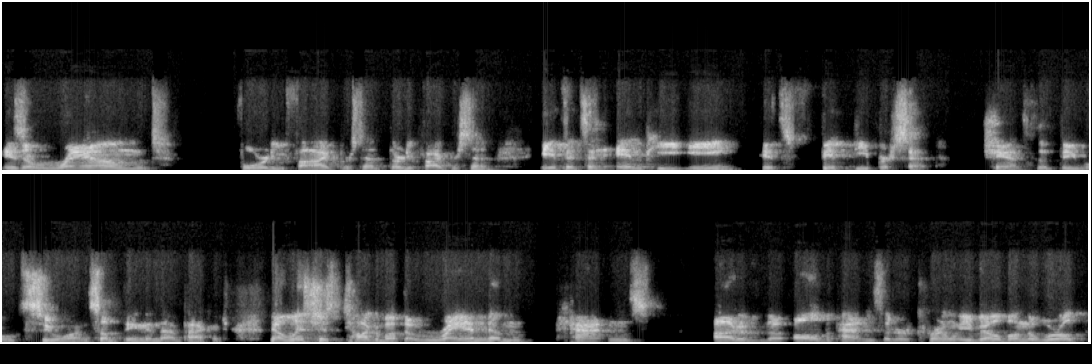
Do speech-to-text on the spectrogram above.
is around 45%, 35%. If it's an NPE, it's 50% chance that they will sue on something in that package. Now let's just talk about the random patents out of the all the patents that are currently available in the world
